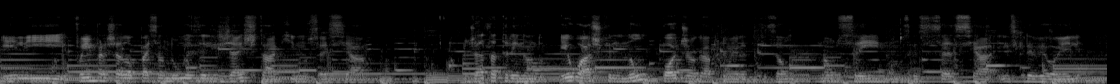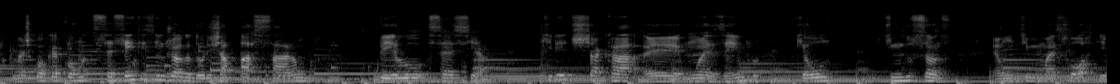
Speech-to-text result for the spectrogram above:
Ele foi emprestado ao Paysandu, mas ele já está aqui no CSA já tá treinando. Eu acho que ele não pode jogar a primeira divisão. Não sei, não sei se o CSA inscreveu ele. Mas de qualquer forma, 65 jogadores já passaram pelo CSA. Queria destacar é, um exemplo que é o time do Santos. É um time mais forte,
